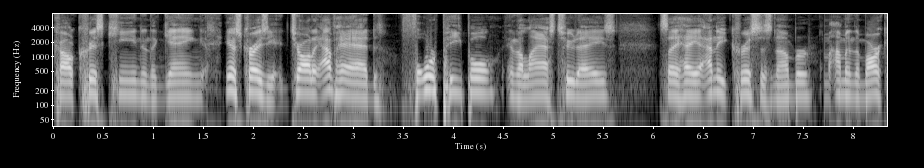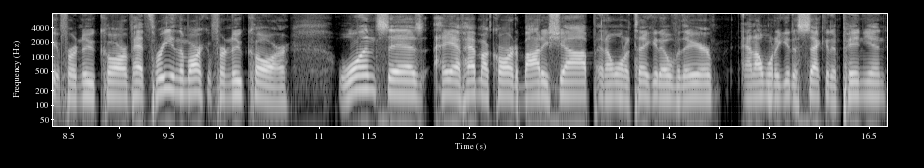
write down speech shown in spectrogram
Call Chris Keene and the gang. You know, it's crazy. Charlie, I've had four people in the last two days say, hey, I need Chris's number. I'm in the market for a new car. I've had three in the market for a new car. One says, hey, I've had my car at a body shop and I want to take it over there and I want to get a second opinion.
